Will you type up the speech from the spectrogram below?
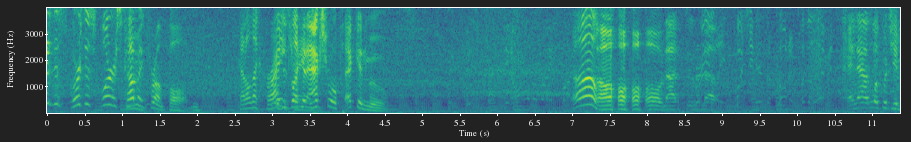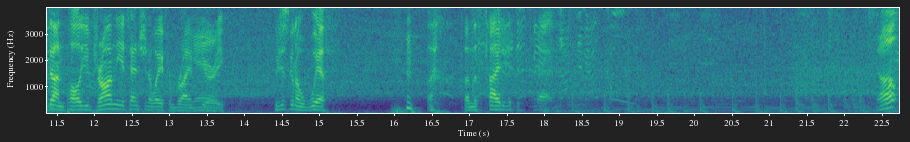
Does this? Where's this flourish coming from, Paul? It's got all that karate. This is like an actual Tekken move. Oh, Oh, oh, not soon enough. And now look what you've done, Paul. You've drawn the attention away from Brian Yeah. Fury, who's just gonna whiff on the side of this match. oh,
